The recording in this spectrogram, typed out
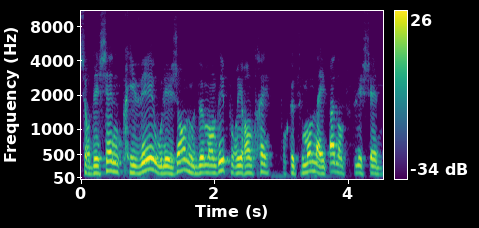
sur des chaînes privées où les gens nous demandaient pour y rentrer, pour que tout le monde n'aille pas dans toutes les chaînes.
